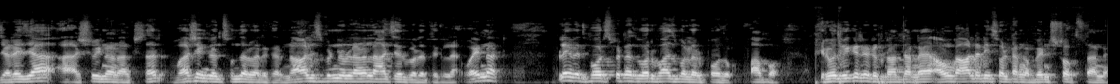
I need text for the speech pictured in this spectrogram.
ஜடேஜா அஸ்வினா அக்ஷர். வாஷிங்டன் சுந்தர் இருக்கார் நாலு ஸ்பின்னர் விளையாடலாம் ஆச்சரியப்படுறதுக்கு இல்லை why not play with four spinners ஒரு ஃபாஸ்ட் பாலர் போதும். பார்ப்போம் இருபது விக்கெட் எடுக்கணும் தானே அவங்க ஆல்ரெடி சொல்லிட்டாங்க பென் ஸ்டோக்ஸ் தானே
